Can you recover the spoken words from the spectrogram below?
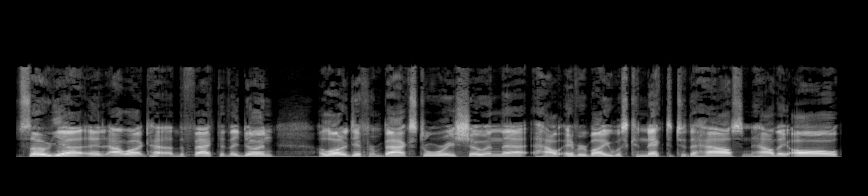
so yeah, and I like how, the fact that they done a lot of different backstories showing that how everybody was connected to the house and how they all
